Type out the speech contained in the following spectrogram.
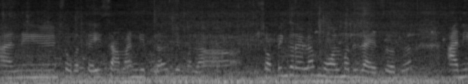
आणि सोबत काही सामान घेतलं जे मला शॉपिंग करायला मॉलमध्ये जायचं होतं. आणि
